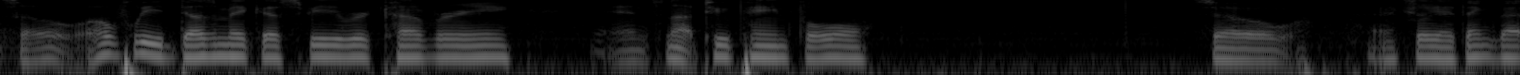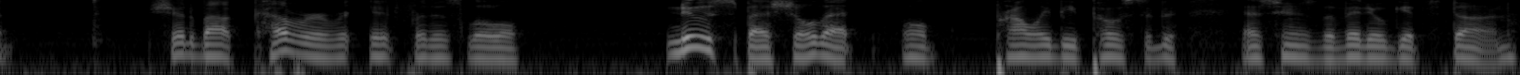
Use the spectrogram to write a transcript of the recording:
So hopefully it does make a speedy recovery, and it's not too painful. So actually, I think that should about cover it for this little news special that will probably be posted as soon as the video gets done.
